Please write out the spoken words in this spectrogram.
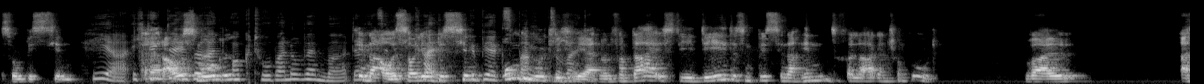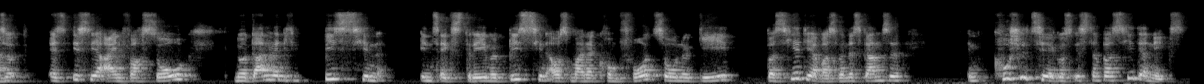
so ein bisschen. Ja, ich denke da so an Oktober, November. Genau, es soll ja ein bisschen ungemütlich und so werden. Und von daher ist die Idee, das ein bisschen nach hinten zu verlagern, schon gut. Weil, also es ist ja einfach so, nur dann, wenn ich ein bisschen ins Extreme, ein bisschen aus meiner Komfortzone gehe, passiert ja was. Wenn das Ganze ein Kuschelzirkus ist, dann passiert ja nichts.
